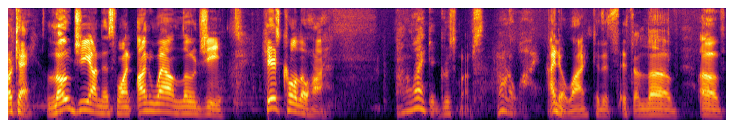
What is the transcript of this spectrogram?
Okay, low G on this one, unwound low G. Here's KoAloha. I don't know why I get goosebumps. I don't know why. I know why, because it's it's a love of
